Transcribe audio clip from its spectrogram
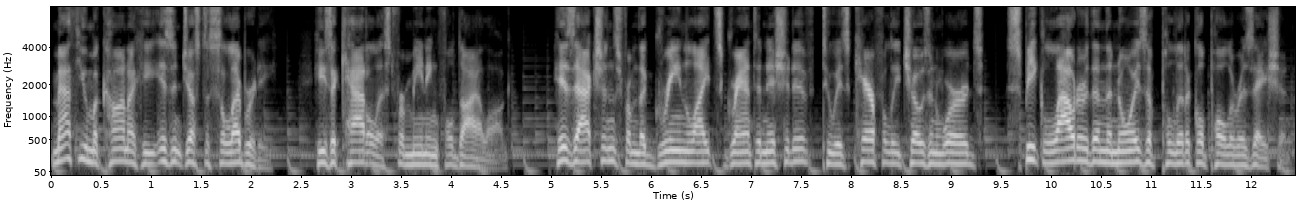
Matthew McConaughey isn't just a celebrity, He's a catalyst for meaningful dialogue. His actions, from the Green Lights Grant Initiative to his carefully chosen words, speak louder than the noise of political polarization.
